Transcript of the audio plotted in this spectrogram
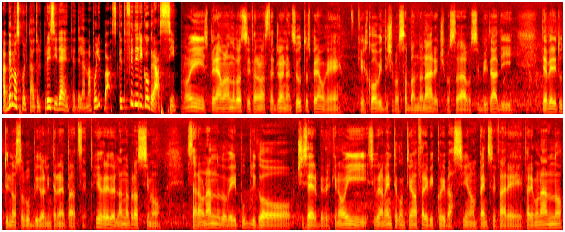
Abbiamo ascoltato il presidente della Napoli Basket, Federico Grassi. Noi speriamo l'anno prossimo di fare una stagione, innanzitutto speriamo che, che il Covid ci possa abbandonare e ci possa dare la possibilità di, di avere tutto il nostro pubblico all'interno del palazzetto. Io credo che l'anno prossimo sarà un anno dove il pubblico ci serve perché noi sicuramente continuiamo a fare piccoli passi, io non penso di fare, faremo un anno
